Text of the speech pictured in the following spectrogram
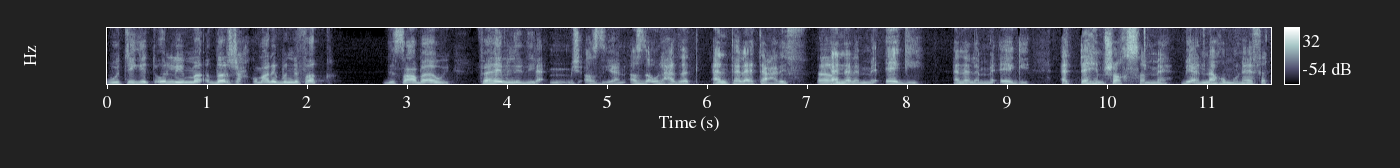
وتيجي تقول لي ما أقدرش أحكم عليك بالنفاق. دي صعبة قوي فهمني دي. لا مش قصدي يعني قصدي أقول لحضرتك أنت لا تعرف آه. أنا لما آجي أنا لما آجي أتهم شخصا ما بأنه منافق.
